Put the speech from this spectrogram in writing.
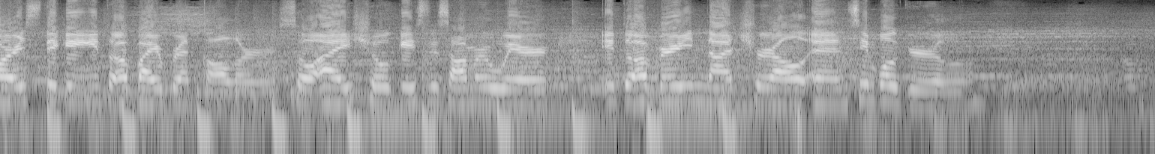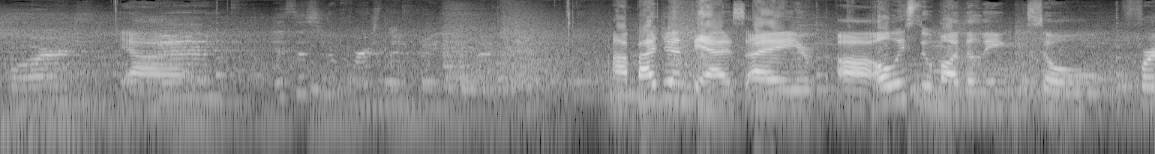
or sticking into a vibrant color. So I showcased the summer wear into a very natural and simple girl. Yeah. And is this your first time doing the pageant? Uh, pageant, yes. I uh, always do modeling. So for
